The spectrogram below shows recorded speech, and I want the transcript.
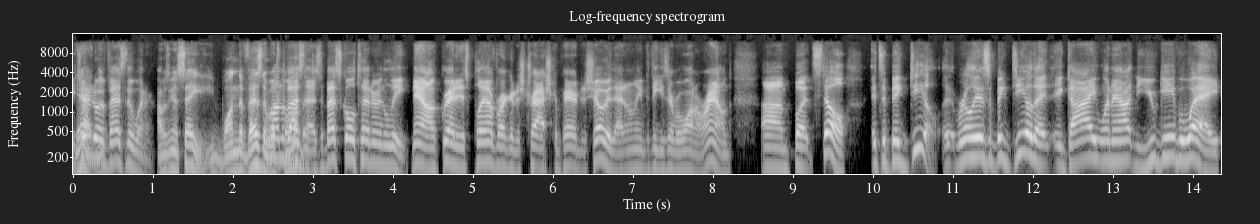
He Yeah, turned into a Vezina winner. I was going to say he won the Vezina He won the Columbus. Vezina as the best goaltender in the league. Now, granted, his playoff record is trash compared to show you that. I don't even think he's ever won a round. Um, but still, it's a big deal. It really is a big deal that a guy went out that you gave away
